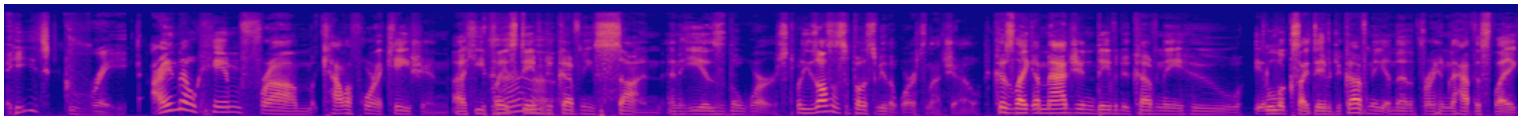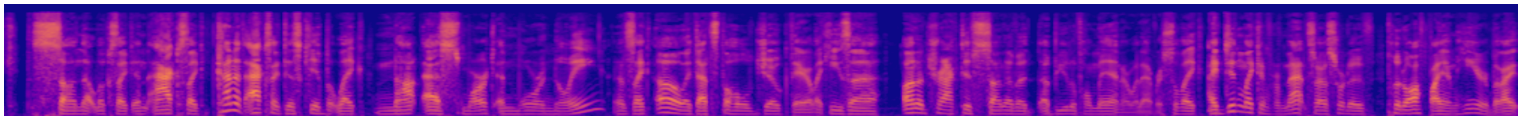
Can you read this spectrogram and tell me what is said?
he's great. I know him from Californication. Uh, he plays Ah. David Duchovny's son, and he is the worst. But he's also supposed to be the worst in that show. Because, like, imagine David Duchovny, who it looks like David Duchovny, and then for him to have this like son that looks like and acts like kind of acts like this kid, but like not as smart and more annoying. And it's like, oh, like that's the whole joke there. Like he's a unattractive son of a, a beautiful man or whatever. So like I didn't like him from that, so I was sort of put off by him here. But I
